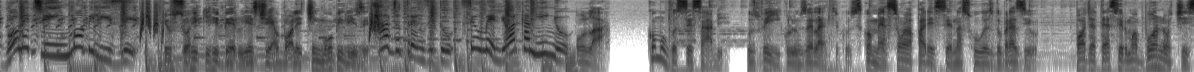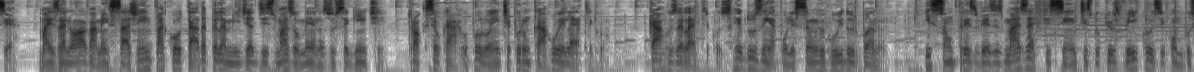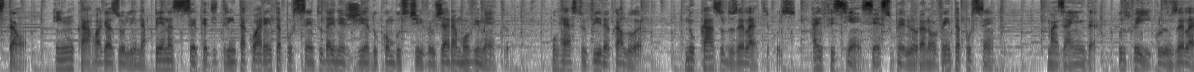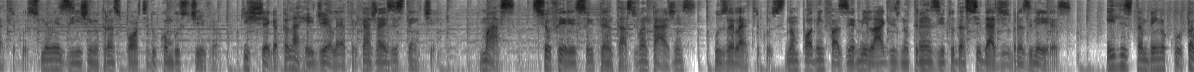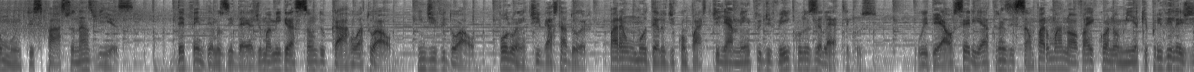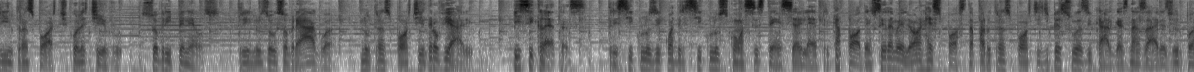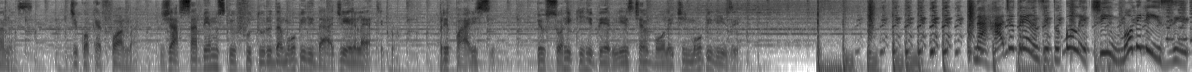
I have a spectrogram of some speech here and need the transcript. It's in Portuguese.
Boletim Mobilize. Eu sou Rick Ribeiro e este é o Boletim Mobilize. Rádio Trânsito, seu melhor caminho. Olá. Como você sabe, os veículos elétricos começam a aparecer nas ruas do Brasil. Pode até ser uma boa notícia, mas a nova mensagem empacotada pela mídia diz mais ou menos o seguinte: troque seu carro poluente por um carro elétrico. Carros elétricos reduzem a poluição e o ruído urbano. E são três vezes mais eficientes do que os veículos de combustão. Em um carro a gasolina, apenas cerca de 30 a 40% da energia do combustível gera movimento. O resto vira calor. No caso dos elétricos, a eficiência é superior a 90%. Mas ainda, os veículos elétricos não exigem o transporte do combustível, que chega pela rede elétrica já existente. Mas, se oferecem tantas vantagens, os elétricos não podem fazer milagres no trânsito das cidades brasileiras. Eles também ocupam muito espaço nas vias. Defendemos a ideia de uma migração do carro atual, individual, poluente e gastador, para um modelo de compartilhamento de veículos elétricos. O ideal seria a transição para uma nova economia que privilegie o transporte coletivo, sobre pneus, trilhos ou sobre água, no transporte hidroviário. Bicicletas, triciclos e quadriciclos com assistência elétrica podem ser a melhor resposta para o transporte de pessoas e cargas nas áreas urbanas. De qualquer forma, já sabemos que o futuro da mobilidade é elétrico. Prepare-se. Eu sou Rick Ribeiro e este é o Boletim Mobilize. Na Rádio Trânsito, Boletim Mobilize.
